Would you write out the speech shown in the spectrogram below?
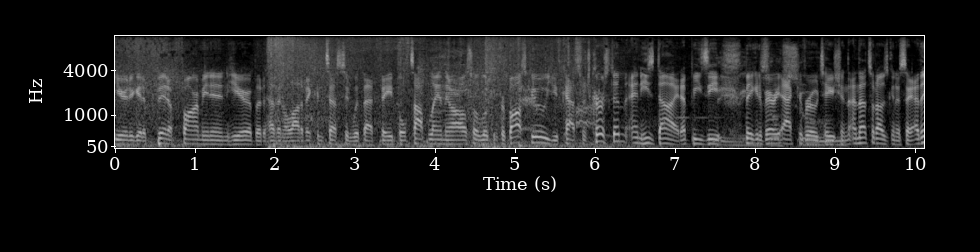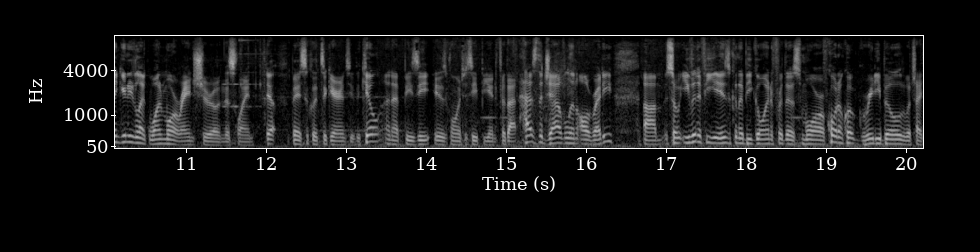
Ear to get a bit of farming in here, but having a lot of it contested with that Fade Bolt. Top lane, they're also looking for Bosku. You've cast switch cursed him, and he's died. FBZ making a very active rotation, and that's what I was going to say. I think you need like one more range hero in this lane, Yep. basically to guarantee the kill, and FBZ is going to TP in for that. Has the Javelin already, um, so even if he is going to be going for this more quote-unquote greedy build, which I,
